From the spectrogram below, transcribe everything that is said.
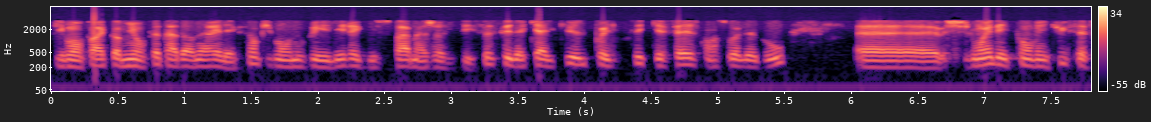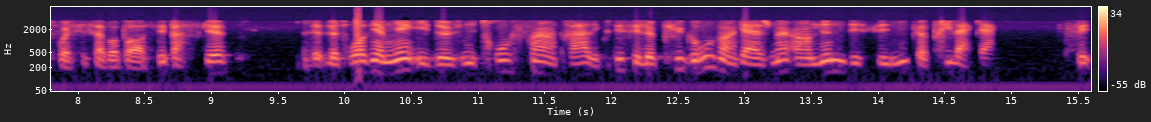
puis ils vont faire comme ils ont fait à la dernière élection, puis ils vont nous réélire avec des super majorités. Ça, c'est le calcul politique que fait François Legault. Euh, je suis loin d'être convaincu que cette fois-ci, ça va passer parce que le, le troisième lien est devenu trop central. Écoutez, c'est le plus gros engagement en une décennie qu'a pris la. C'est-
